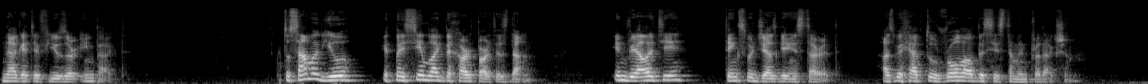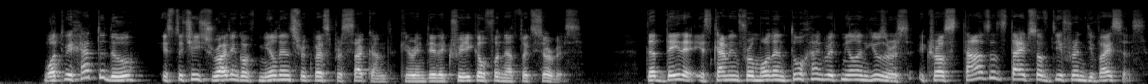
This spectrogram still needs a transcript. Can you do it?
negative user impact. To some of you, it may seem like the hard part is done. In reality, things were just getting started, as we had to roll out the system in production. What we had to do is to change routing of millions requests per second carrying data critical for Netflix service, that data is coming from more than 200 million users across thousands types of different devices.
